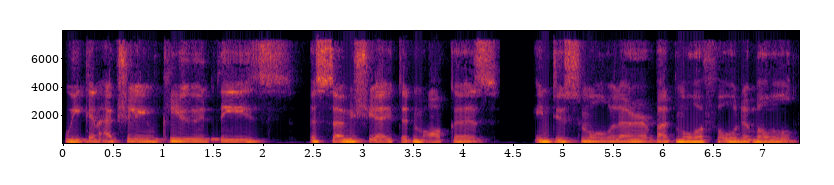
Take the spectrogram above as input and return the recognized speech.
we can actually include these associated markers into smaller but more affordable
